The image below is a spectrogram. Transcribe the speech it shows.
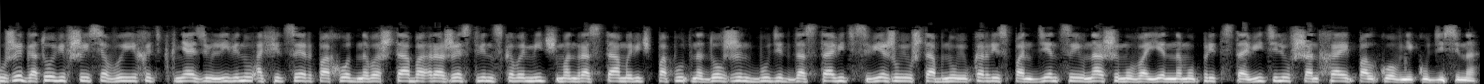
Уже готовившийся выехать к князю Ливину офицер походного штаба Рожественского Мичман Растамович попутно должен будет доставить свежую штабную корреспонденцию нашему военному представителю в Шанхае полковнику Дисина,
